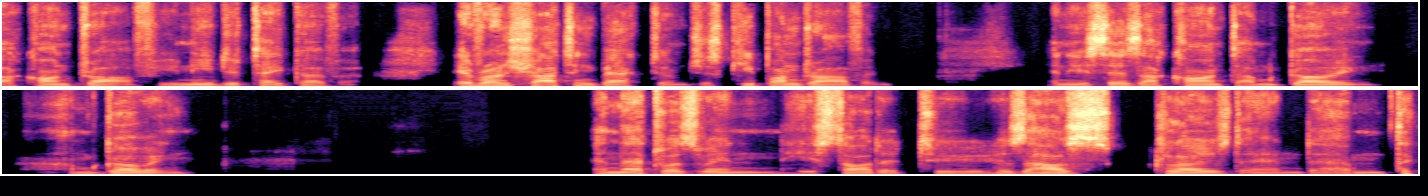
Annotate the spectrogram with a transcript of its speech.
I can't drive. You need to take over. Everyone's shouting back to him, just keep on driving. And he says, I can't, I'm going, I'm going. And that was when he started to, his eyes closed and um, the,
